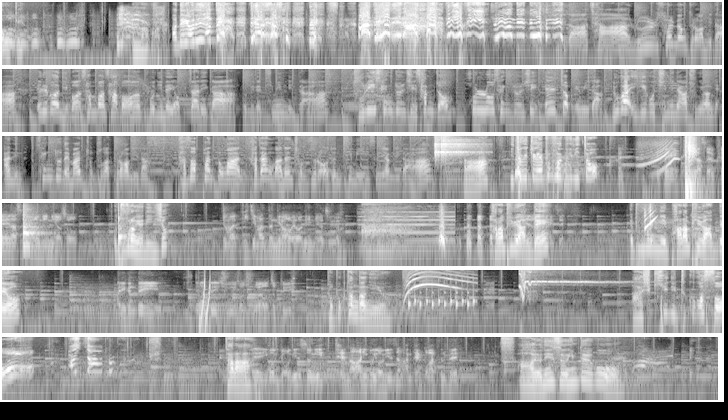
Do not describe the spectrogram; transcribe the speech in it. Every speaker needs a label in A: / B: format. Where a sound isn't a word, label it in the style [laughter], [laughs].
A: 올게. 엄마. 아내 연인 안돼 내 연인 안돼 내 아내 연인아 내 연인 내 연인 내 연인 자 룰 설명 들어갑니다 1번 2번 3번 4번 본인의 옆자리가 본인의 팀입니다 둘이 생존 시 3점 홀로 생존 시 1점입니다 누가 이기고 지느냐가 중요한 게 아닌 생존에만 점수가 들어갑니다 다섯 판 동안 가장 많은 점수를 얻은 팀이 승리합니다 자 이쪽 이쪽 F4님 이쪽
B: 큰일, 큰일 났어요. 큰일 났어요. 연인이요 저.
A: 어, 누구랑 연인이죠?
B: 이지만 이지만드님하고 연인이요 지금.
A: 아 바람 피면 안 돼? [laughs] F4님 바람 피면 안 돼요?
B: 아니 근데 이 이지만드님 죽으면 저 죽어요 어차피.
A: 저 폭탄강이에요 아씨 키님 듣고 갔어 아이야 자라
B: 근데 이거 연인성이 되나? 이거 연인성 안 될 것 같은데.
A: 아 연인승 힘들고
